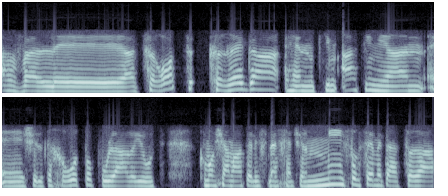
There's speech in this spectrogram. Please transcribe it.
אבל אה, ההצהרות כרגע הן כמעט עניין אה, של תחרות פופולריות, כמו שאמרת לפני כן, של מי יפרסם את ההצהרה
